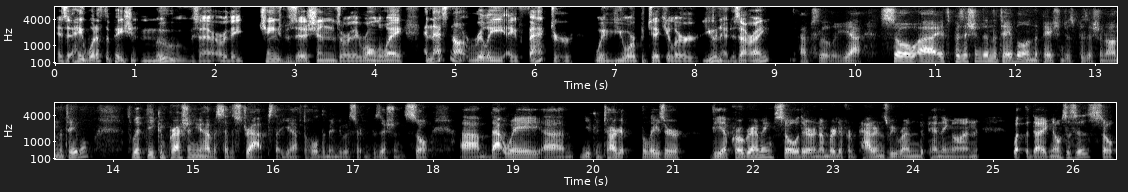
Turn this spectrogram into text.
is that hey what if the patient moves uh, or they change positions or they roll away? And that's not really a factor with your particular unit is that right? Absolutely yeah. So uh, it's positioned in the table and the patient is positioned on the table. So with decompression you have a set of straps that you have to hold them into a certain position. So um, that way um, you can target the laser via programming. So there are a number of different patterns we run depending on what the diagnosis is. So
